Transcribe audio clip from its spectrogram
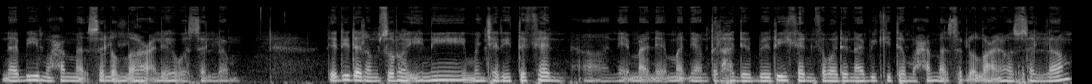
Nabi Muhammad sallallahu alaihi wasallam. Jadi dalam surah ini menceritakan uh, nikmat-nikmat yang telah diberikan kepada Nabi kita Muhammad sallallahu alaihi wasallam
